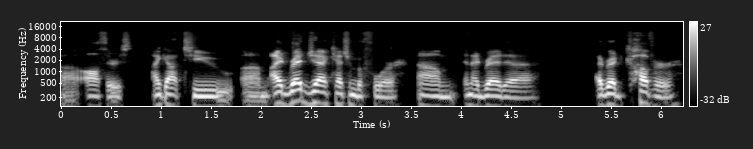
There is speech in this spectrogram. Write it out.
uh, authors, I got to um, I'd read Jack Ketchum before, um, and I'd read uh, I read Cover,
